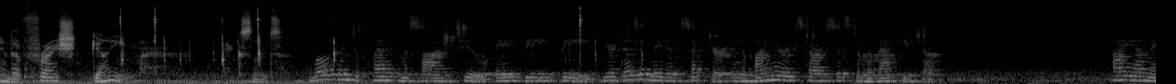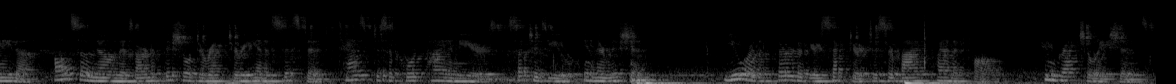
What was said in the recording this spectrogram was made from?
And a fresh game. Excellent. Welcome to Planet Massage 2 ABB, your designated sector in the binary star system of Akija. I am Ada, also known as Artificial Directory and Assistant, tasked to support pioneers, such as you, in their mission. You are the third of your sector to survive planetfall. Congratulations.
